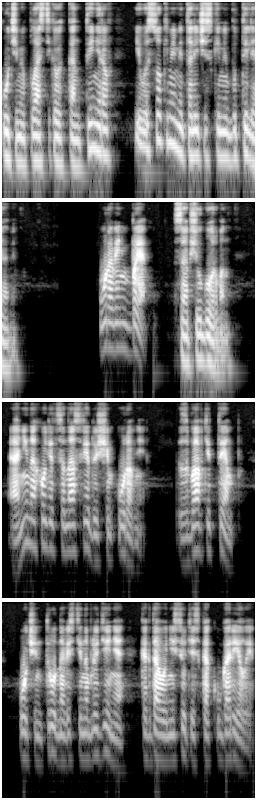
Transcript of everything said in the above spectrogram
кучами пластиковых контейнеров и высокими металлическими бутылями. «Уровень Б», — сообщил Горман. «Они находятся на следующем уровне. Сбавьте темп. Очень трудно вести наблюдение, когда вы несетесь как угорелые».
